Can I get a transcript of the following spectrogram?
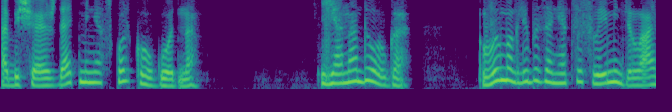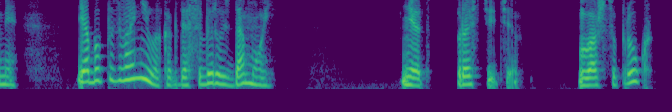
обещая ждать меня сколько угодно. «Я надолго. Вы могли бы заняться своими делами. Я бы позвонила, когда соберусь домой». «Нет, простите. Ваш супруг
